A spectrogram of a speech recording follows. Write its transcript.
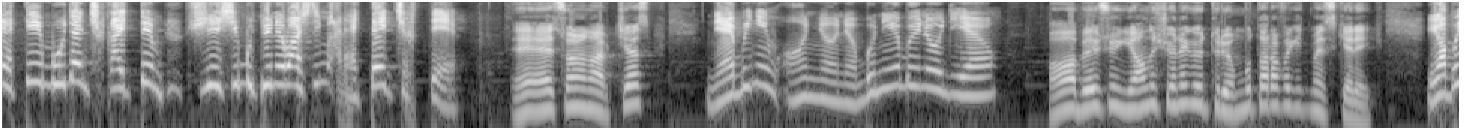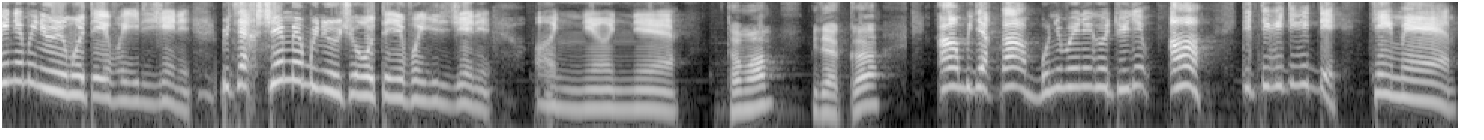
anahtarı buradan çıkarttım. Şu yeşil butona bastım anahtar çıktı. Ee sonra ne yapacağız? Ne bileyim anne anne bu niye böyle oldu ya? Aa Beksoy yanlış yöne götürüyorum. Bu tarafa gitmesi gerek. Ya ben de biliyorum o tarafa gideceğini. Bir tek sen mi biliyorsun o tarafa gideceğini? Anne anne. Tamam. Bir dakika. Aa bir dakika bunu beni götürdüm. Aa gitti gitti gitti. Tamam.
